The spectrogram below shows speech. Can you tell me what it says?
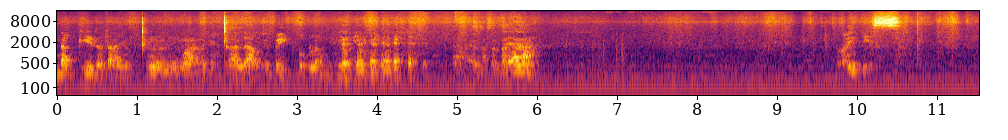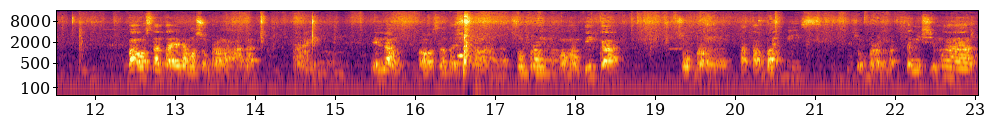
nagkita tayo. Mm, mahalaga. Kala ko sa Facebook lang. Ah, nasan tayo? Arthritis. Bawas lang tayo ng sobrang alat. Ay, oo. Yun lang, bawas lang tayo sobrang alat. Sobrang mamantika, sobrang tataba, Tamis. Sobrang matamis. Yung mga...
